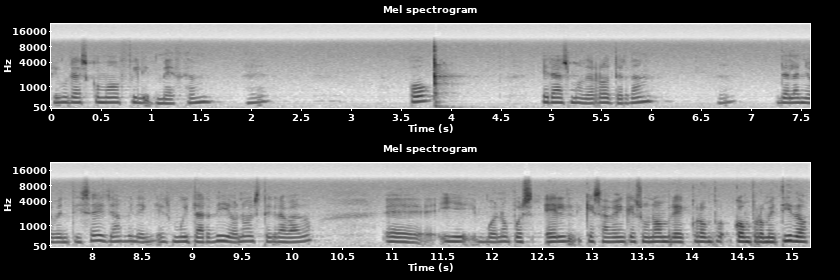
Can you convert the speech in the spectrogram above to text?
Figuras como Philip Metham ¿eh? o Erasmo de Rotterdam, ¿eh? del año 26, ya miren, es muy tardío ¿no? este grabado eh, y bueno, pues él, que saben que es un hombre comprometido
